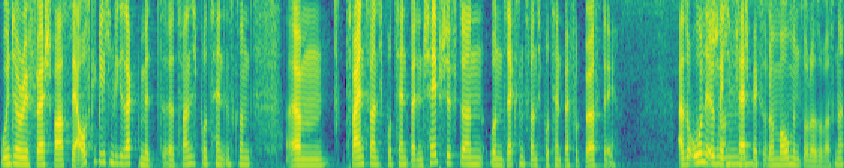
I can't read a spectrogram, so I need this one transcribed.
Winter Refresh war es sehr ausgeglichen, wie gesagt, mit äh, 20 Prozent insgesamt. Ähm, 22 Prozent bei den Shapeshiftern und 26 Prozent bei Foot Birthday. Also ohne irgendwelche Flashbacks oder Moments oder sowas, ne?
